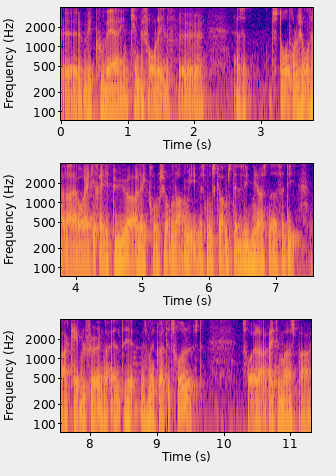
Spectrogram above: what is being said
øh, vil kunne være en kæmpe fordel. Øh, altså store produktionshaller er jo rigtig, rigtig dyre at lægge produktionen om i, hvis man skal omstille linjer og sådan noget, fordi bare kabelføring og alt det her, hvis man gør det trådløst tror jeg, der er rigtig meget at spare.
